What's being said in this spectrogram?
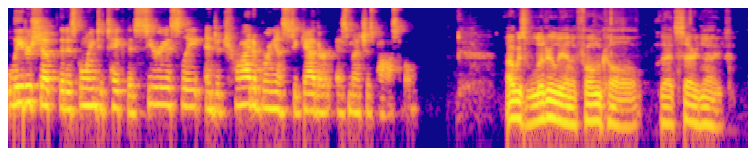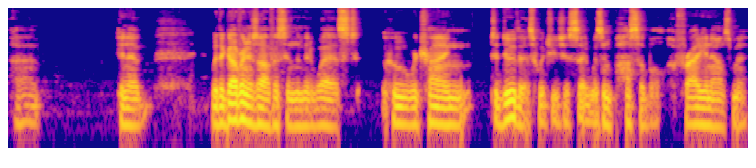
leadership that is going to take this seriously and to try to bring us together as much as possible. I was literally on a phone call that Saturday night uh, in a with a governor's office in the Midwest who were trying to do this, which you just said was impossible. A Friday announcement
